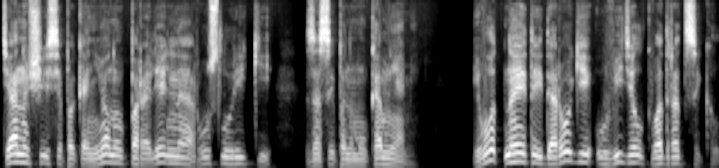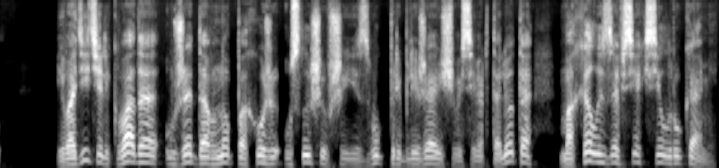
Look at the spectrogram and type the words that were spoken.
тянущееся по каньону параллельно руслу реки, засыпанному камнями. И вот на этой дороге увидел квадроцикл и водитель квада, уже давно, похоже, услышавший звук приближающегося вертолета, махал изо всех сил руками.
